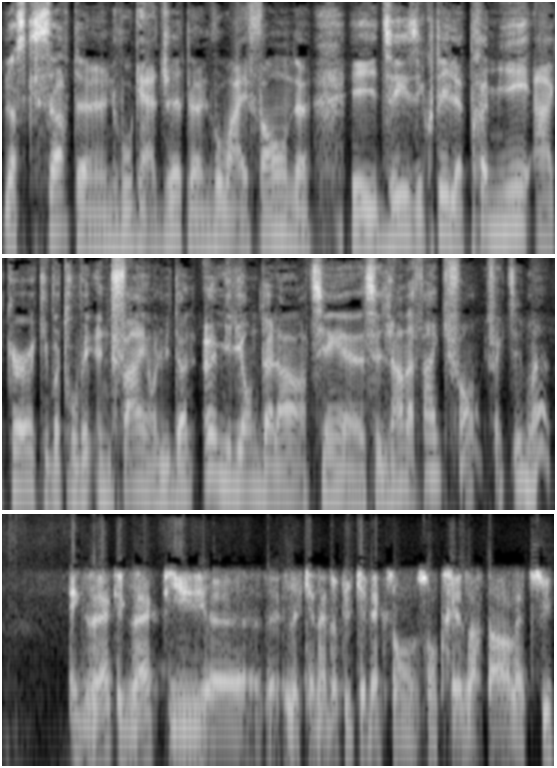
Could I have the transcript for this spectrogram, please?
lorsqu'ils sortent un nouveau gadget, là, un nouveau iPhone, euh, et ils disent, écoutez, le premier hacker qui va trouver une faille, on lui donne un million de dollars. Tiens, euh, c'est le genre d'affaires qu'ils font, effectivement. Exact, exact. Puis euh, le Canada puis le Québec sont, sont très en retard là-dessus.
